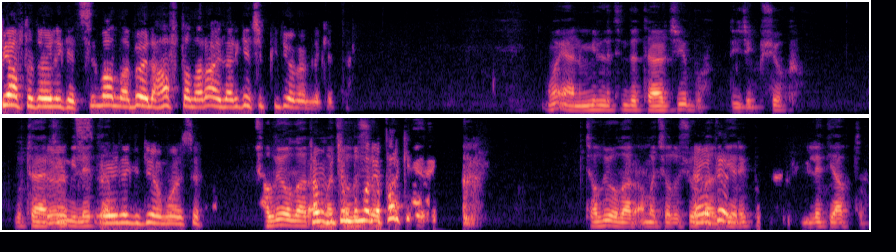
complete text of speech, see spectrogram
Bir haftada öyle geçsin. Vallahi böyle haftalar, aylar geçip gidiyor memlekette. Ama yani milletin de tercihi bu. Diyecek bir şey yok. Bu tercihi Evet, millet öyle yaptı. gidiyor maalesef. Çalıyorlar Tabii ama bütün çalışıyorlar yaparken diyerek, çalıyorlar ama çalışıyorlar Evet, evet. diyerek millet yaptı.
